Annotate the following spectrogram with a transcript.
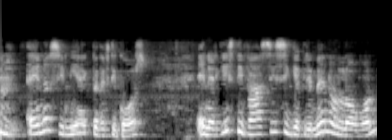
ένα σημείο εκπαιδευτικός ενεργεί στη βάση συγκεκριμένων λόγων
